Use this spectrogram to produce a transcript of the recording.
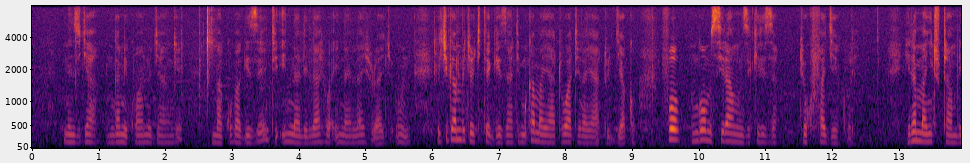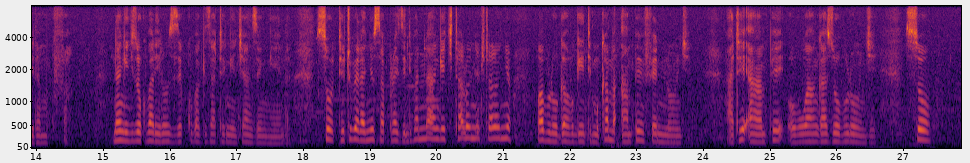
nenzija nga mikwano gyange mbakubagize nti inna lillahi wa inna ilahi rajiun. Ekigambo ekyo kitegeeza nti mukama yatuwatera yatugjako fo ng'omusiraamu nzikiriza ti okufa gyekuli era mmanyi tutambulira mu kufa. Nange njiza okuba leero nzize kukubagiza ate ngaenkya nze ŋŋenda. So tetubeera nnyo surprise nti bannange kitalo nnyo kitalo nnyo. Wabula ogavuge nti mukama ampe enfa ennungi ate ampe obuwangazi obulungi. So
